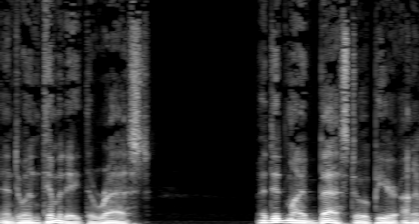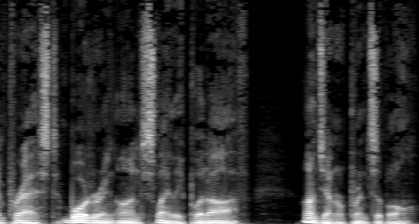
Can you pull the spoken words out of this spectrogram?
and to intimidate the rest. I did my best to appear unimpressed, bordering on slightly put off, on general principle.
